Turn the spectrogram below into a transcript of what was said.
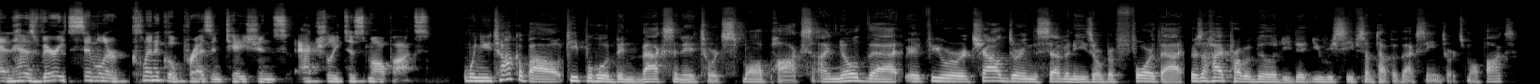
and has very similar clinical presentations actually to smallpox. When you talk about people who have been vaccinated towards smallpox, I know that if you were a child during the 70s or before that, there's a high probability that you received some type of vaccine towards smallpox.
